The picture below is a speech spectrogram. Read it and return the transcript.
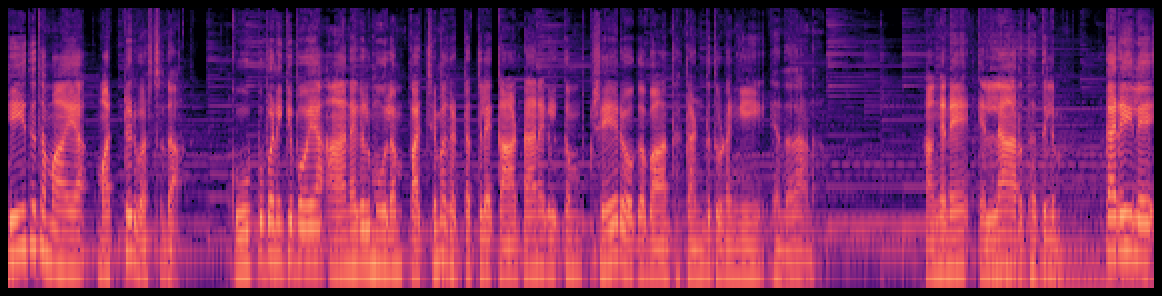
ഭീതിതമായ മറ്റൊരു വസ്തുത കൂപ്പുപണിക്ക് പോയ ആനകൾ മൂലം പശ്ചിമഘട്ടത്തിലെ കാട്ടാനകൾക്കും ക്ഷയരോഗബാധ കണ്ടു തുടങ്ങി എന്നതാണ്. അങ്ങനെ എല്ലാ അർത്ഥത്തിലും കരയിലെ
